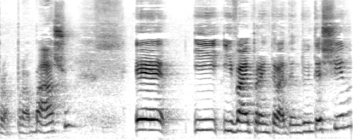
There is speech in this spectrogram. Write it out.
para baixo, é, e, e vai para entrar dentro do intestino.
